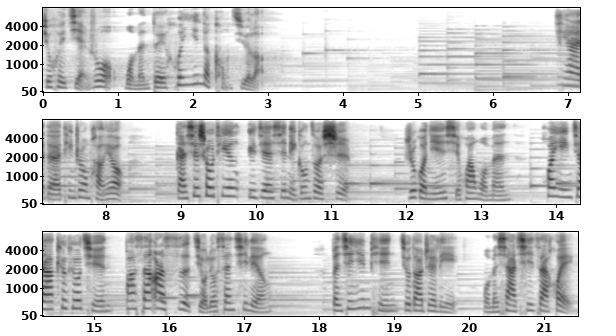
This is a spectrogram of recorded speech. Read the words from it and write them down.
就会减弱我们对婚姻的恐惧了。亲爱的听众朋友，感谢收听遇见心理工作室。如果您喜欢我们，欢迎加 QQ 群八三二四九六三七零。本期音频就到这里，我们下期再会。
